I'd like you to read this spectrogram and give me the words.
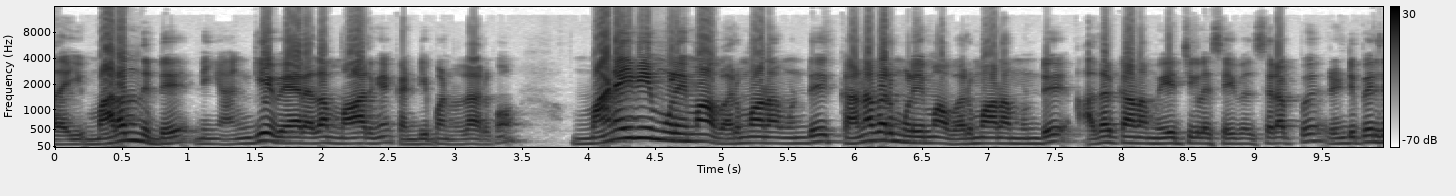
அதை மறந்துட்டு நீங்கள் அங்கேயே வேறு எதாவது மாறுங்க. கண்டிப்பாக நல்லாயிருக்கும் மனைவி மூலயமா வருமானம் உண்டு கணவர் மூலயமா வருமானம் உண்டு. அதற்கான முயற்சிகளை செய்வது சிறப்பு. ரெண்டு பேர்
